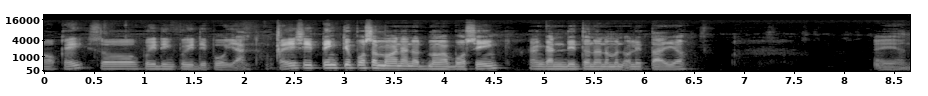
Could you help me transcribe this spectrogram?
Okay, so pwedeng pwede po yan. Okay, so thank you po sa mga nanood mga bossing. Hanggang dito na naman ulit tayo. Ayan.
